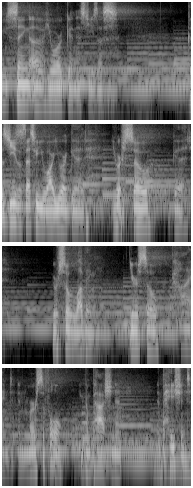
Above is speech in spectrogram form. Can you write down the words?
We sing of your goodness, Jesus. Because, Jesus, that's who you are. You are good. You are so good. You are so loving. You are so kind and merciful and compassionate. and patient.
